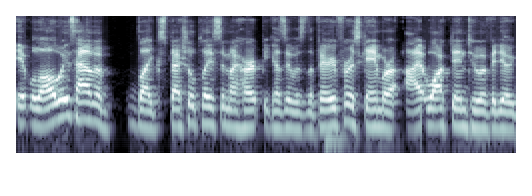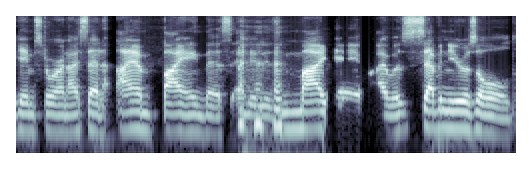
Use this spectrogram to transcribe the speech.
It will always have a like special place in my heart because it was the very first game where I walked into a video game store and I said, I am buying this and it is my game. I was seven years old.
